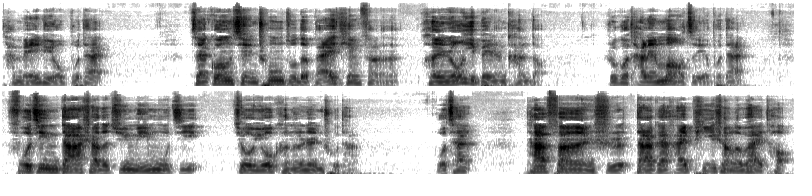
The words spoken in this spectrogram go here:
他没理由不戴，在光线充足的白天犯案很容易被人看到。如果他连帽子也不戴，附近大厦的居民目击就有可能认出他。我猜，他犯案时大概还披上了外套，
